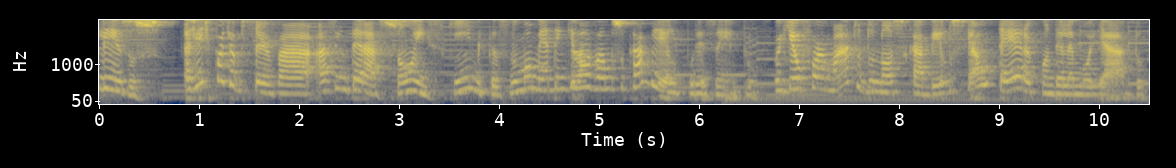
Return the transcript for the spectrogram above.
lisos. A gente pode observar as interações químicas no momento em que lavamos o cabelo, por exemplo, porque o formato do nosso cabelo se altera quando ele é molhado,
